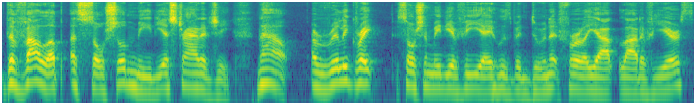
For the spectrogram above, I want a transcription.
develop a social media strategy. Now, a really great social media VA who's been doing it for a lot of years,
